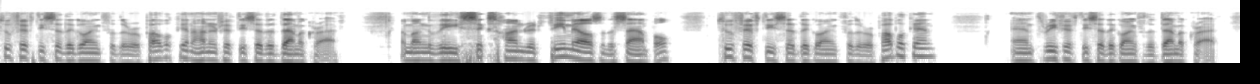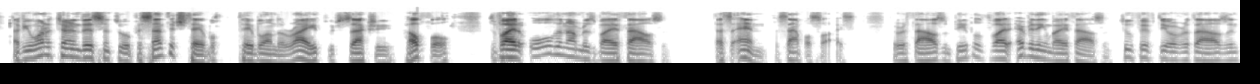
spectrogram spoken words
250 said they're going for the Republican, 150 said the Democrat. Among the 600 females in the sample, 250 said they're going for the Republican, and 350 said they're going for the Democrat. If you want to turn this into a percentage table, table on the right, which is actually helpful, divide all the numbers by 1,000. That's n, the sample size. There are 1,000 people, divide everything by 1,000. 250 over 1,000,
